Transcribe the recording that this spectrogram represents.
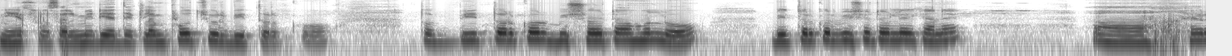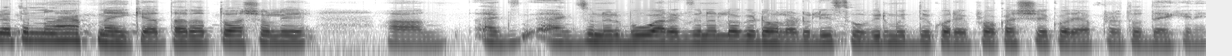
নিয়ে সোশ্যাল মিডিয়ায় দেখলাম প্রচুর বিতর্ক। তো বিতর্কর বিষয়টা হলো বিতর্কর বিষয়টা হলো এখানে এরা তো নায়ক নায়িকা, তারা তো আসলে এক, একজনের বউ আরেকজনের লগে ঢলাঢলি ছবির মধ্যে করে, প্রকাশ্যে করে, আপনারা তো দেখেনি।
